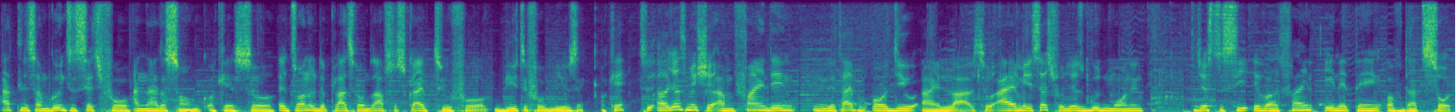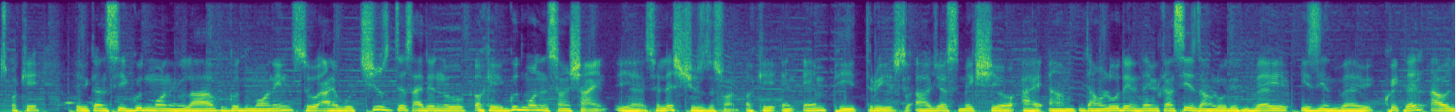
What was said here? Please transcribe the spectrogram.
artlist i'm going to search for another song okay? So it's one of the platforms i've subscribed to for beautiful music okay? So i'll just make sure i'm finding the type of audio i love. So i may search for just good morning just to see if i'll find anything of that sort okay you can see good morning love. Good morning. So i will choose this. I don't know. Okay good morning sunshine. Yeah so let's choose this one. Okay and mp3 so i'll just make sure i am downloading. Then you can see it's downloaded. Very easy and very quick. Then i will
